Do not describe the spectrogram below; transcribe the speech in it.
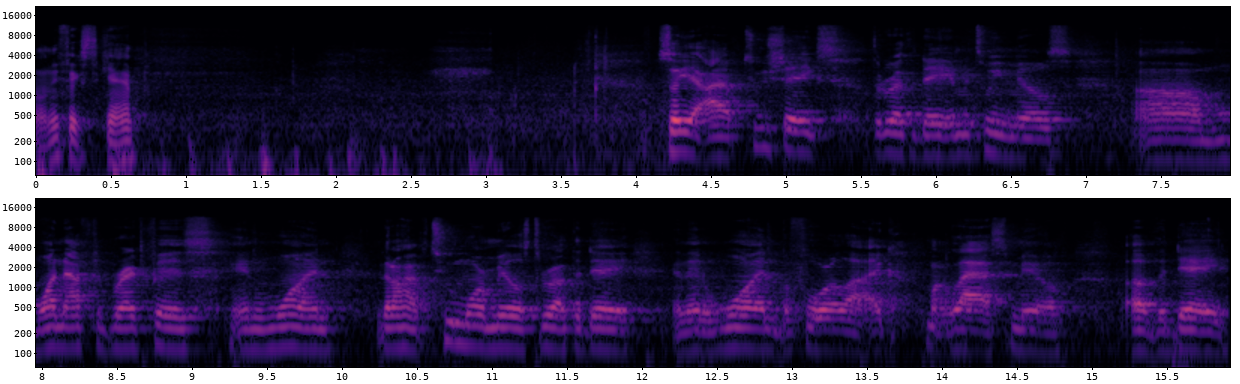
Let me fix the cam. So yeah, I have two shakes throughout the day in between meals. Um, one after breakfast and one, then I'll have two more meals throughout the day and then one before like my last meal of the day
